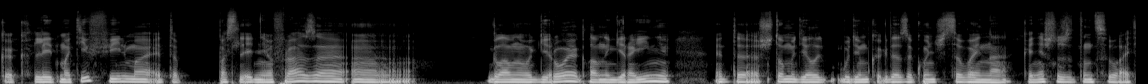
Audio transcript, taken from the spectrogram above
как лейтмотив фильма, это последняя фраза э, главного героя, главной героини. Это что мы делать будем, когда закончится война? Конечно же, танцевать.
